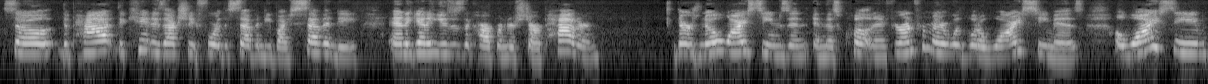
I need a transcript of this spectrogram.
So the pat, the kit is actually for the 70 by 70. And again, it uses the Carpenter Star pattern. There's no Y seams in, in this quilt. And if you're unfamiliar with what a Y seam is, a Y seam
